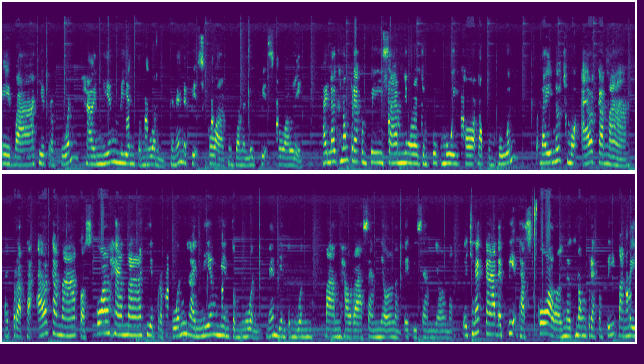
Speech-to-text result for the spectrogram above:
អេវ៉ាជាប្រពន្ធហើយនាងមានទំនួនឃើញទេនៅពាក្យស្គាល់ខ្ញុំចង់លើកពាក្យស្គាល់ទេហើយនៅក្នុងព្រះគម្ពីរសាមញុលចំពុក1ខ19ប្តីនោះឈ្មោះអែលកាណាហើយប្រាប់ថាអែលកាណាក៏ស្គាល់ហាណាជាប្រពន្ធហើយនាងមានទំនួនណាមានទំនួនបានហៅរ៉ាសាមញុលនឹងពេលពីសាមញុលនោះដូច្នេះការដែលពាក្យថាស្គាល់នៅក្នុងព្រះគម្ពីរបានន័យ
